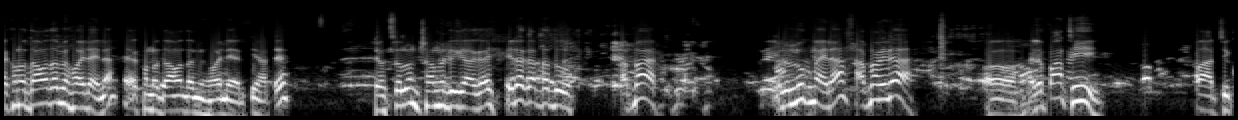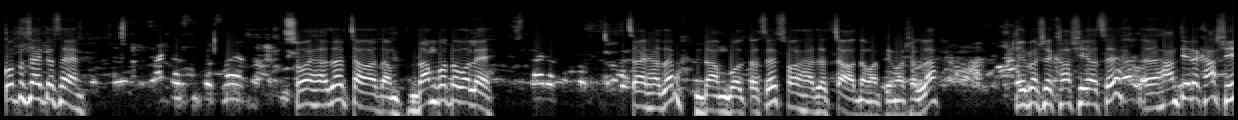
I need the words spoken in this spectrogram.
এখনও দামাদামি হয় নাই না? এখনও দামাদামি হয় নাই আর কি হাটে। চলুন সামনের দিকে আগাই। এটা কার দাদু? আপনার? লুক নাই না? আপনার এটা? ও এটা পাঠি? পাঠি। কত চাইতেছেন? ছয় হাজার চাওয়া দাম। দাম কত বলে? চার হাজার। দাম বলতেছে ছয় হাজার চাওয়া দাম আর কি মাসাল্লাহ এই পাশে খাসি আছে। আহ, আন্টি এটা খাসি?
